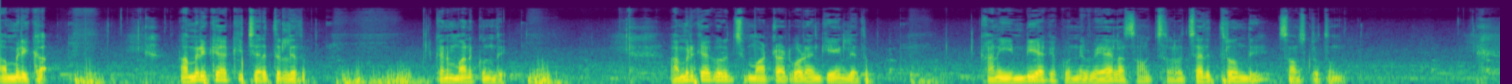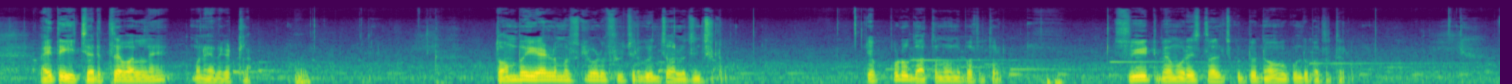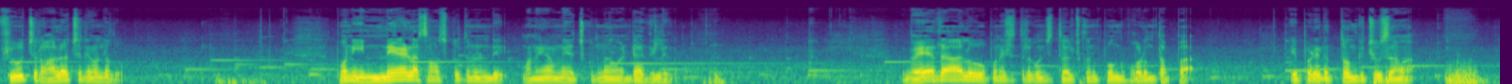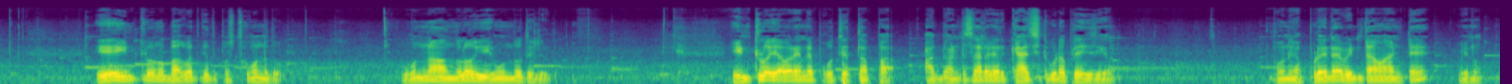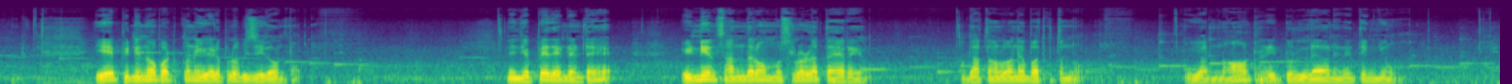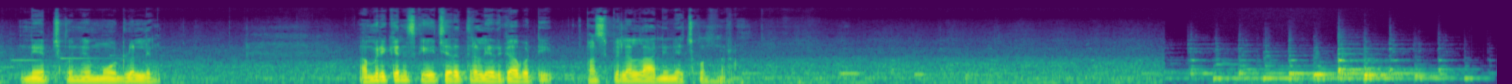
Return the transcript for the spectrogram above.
America. అమెరికాకి చరిత్ర లేదు కానీ మనకుంది. అమెరికా గురించి మాట్లాడుకోవడానికి ఏం లేదు కానీ ఇండియాకి కొన్ని వేల సంవత్సరాల చరిత్ర ఉంది సంస్కృతి ఉంది. అయితే ఈ చరిత్ర వల్లనే మనం ఎదగట్ల. తొంభై ఏళ్ళ ముసలోడు ఫ్యూచర్ గురించి ఆలోచించడు. ఎప్పుడు గతంలోనే బతుకుతాడు. స్వీట్ మెమరీస్ తలుచుకుంటూ నవ్వుకుంటూ బతుకుతాడు. ఫ్యూచర్ ఆలోచనే ఉండదు. పోనీ ఇన్నేళ్ళ సంస్కృతి నుండి మనం ఏమైనా నేర్చుకున్నామంటే అది లేదు. వేదాలు ఉపనిషత్తుల గురించి తలుచుకొని పొంగిపోవడం తప్ప ఎప్పుడైనా తొంగి చూసామా? ఏ ఇంట్లోనూ భగవద్గీత పుస్తకం ఉండదు. ఉన్న అందులో ఏముందో తెలియదు ఇంట్లో ఎవరైనా పోతే తప్ప ఆ ఘంటసాల గారి క్యాసెట్ కూడా ప్లే చేయం. పోనీ ఎప్పుడైనా వింటామా అంటే వినం. ఏ పిన్నినో పట్టుకొని ఏడుపులో బిజీగా ఉంటాం. నేను చెప్పేది ఏంటంటే ఇండియన్స్ అందరం ముసలోళ్ళ తయారయ్యాం. గతంలోనే బతుకుతున్నాం. We're not ready to learn anything new నేర్చుకునే మూడ్లో లేవు అమెరికన్స్కి ఏ చరిత్ర లేదు కాబట్టి పసిపిల్లల్లా అన్నీ నేర్చుకుంటున్నారు.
